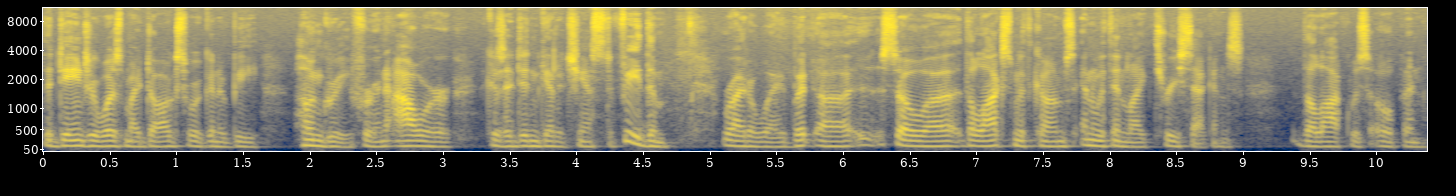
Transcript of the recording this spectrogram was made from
The danger was my dogs were going to be hungry for an hour because I didn't get a chance to feed them right away. But uh, so uh, the locksmith comes, and within like three seconds, the lock was open.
